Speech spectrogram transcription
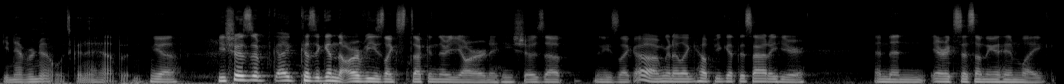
you never know what's gonna happen." Yeah. He shows up because again the RV is like stuck in their yard, and he shows up and he's like, "Oh, I'm gonna like help you get this out of here." And then Eric says something to him like,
